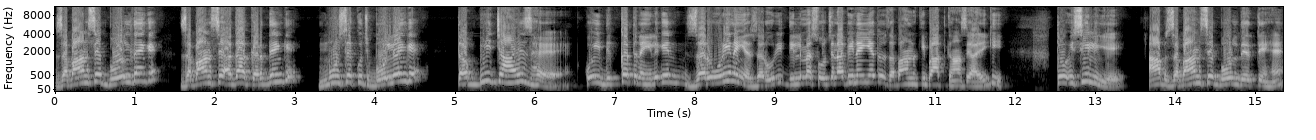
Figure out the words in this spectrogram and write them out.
زبان سے بول دیں گے، زبان سے ادا کر دیں گے، منہ سے کچھ بولیں گے، تب بھی جائز ہے۔ کوئی دقت نہیں، لیکن ضروری نہیں ہے۔ ضروری دل میں سوچنا بھی نہیں ہے تو زبان کی بات کہاں سے آئے گی؟ تو اسی لیے آپ زبان سے بول دیتے ہیں۔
